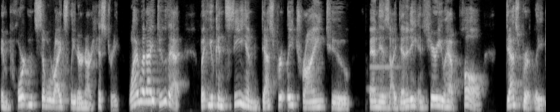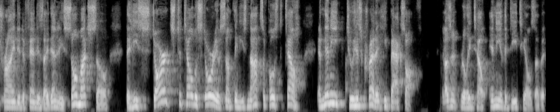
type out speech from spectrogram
important civil rights leader in our history? Why would I do that? but you can see him desperately trying to defend his identity. And here you have Paul desperately trying to defend his identity, so much so that he starts to tell the story of something he's not supposed to tell. And then he, to his credit, he backs off, doesn't really tell any of the details of it.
